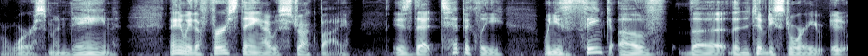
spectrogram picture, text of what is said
or worse, mundane. Anyway, the first thing I was struck by is that typically when you think of the the nativity story, it,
